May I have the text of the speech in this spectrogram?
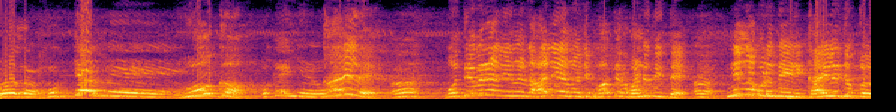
ರೋಗ ಮುಖ್ಯನೇ. ರೋಗ? ಕಾಯಿಲೆ? ಒಂದೇ ಬೇರೆ ನಿನ್ನ ನಾನೇ ಅನ್ನೋ ಪಾತ್ರ ಬಂಡುತ್ತಿದ್ದೆ ನಿನ್ನ ಬಿಡದೆ ಇಲ್ಲಿ ಕಾಯಿಲೆ ದುಕ್ಕಲು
